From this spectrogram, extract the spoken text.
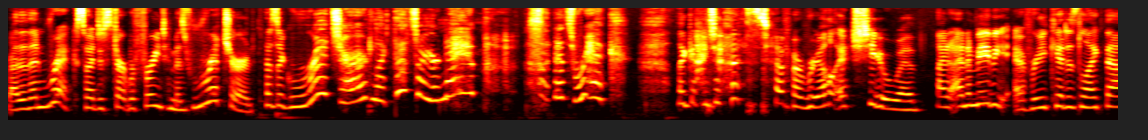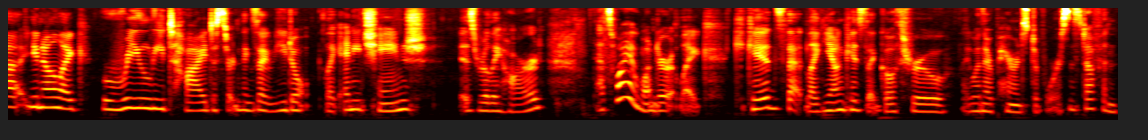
rather than Rick. So I just start referring to him as Richard. I was like, Richard? Like, that's not your name. It's Rick. Like, I just have a real issue with, and maybe every kid is like that, you know, like really tied to certain things. Like, you don't, like, any change is really hard. That's why I wonder, like, kids that, like, young kids that go through, like, when their parents divorce and stuff, and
